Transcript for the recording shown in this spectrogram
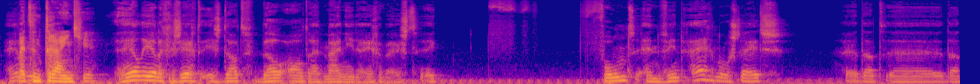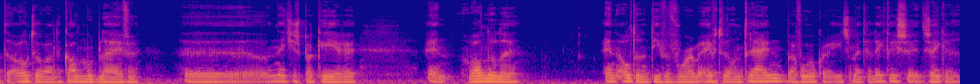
heel met een treintje? Heel eerlijk gezegd is dat wel altijd mijn idee geweest. Ik vond en vind eigenlijk nog steeds uh, dat, dat de auto aan de kant moet blijven, netjes parkeren en wandelen. En alternatieve vormen, eventueel een trein, bijvoorbeeld iets met elektrisch, zeker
